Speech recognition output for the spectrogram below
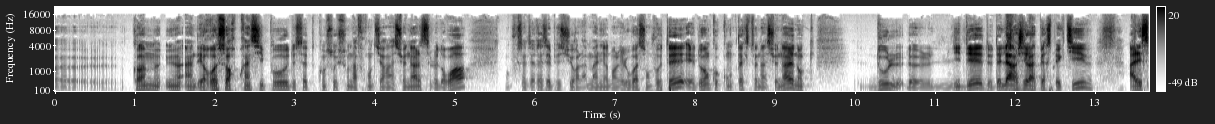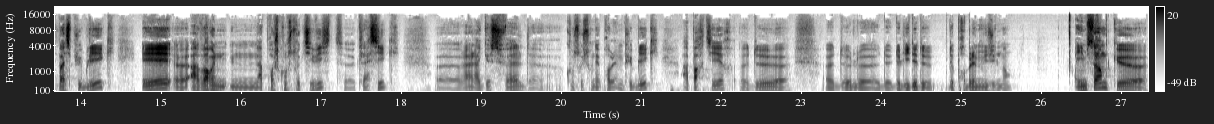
euh comme un, des ressorts principaux de cette construction de la frontière nationale, c'est le droit. Donc, il faut s'intéresser bien sûr à la manière dont les lois sont votées et donc au contexte national. Donc, d'où l'idée d'élargir la perspective à l'espace public et euh, avoir une, une, approche constructiviste classique euh, là, la Gusfeld, euh, construction des problèmes publics, à partir euh, de, de, de, l'idée de, de, problèmes musulmans. Et il me semble que,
